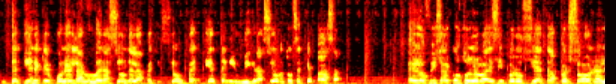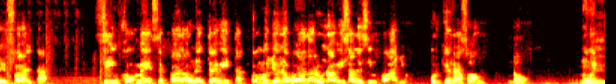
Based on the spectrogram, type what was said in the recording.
Usted tiene que poner la numeración de la petición pendiente en inmigración. Entonces, ¿qué pasa? El oficial consular va a decir, pero si a esta persona le falta cinco meses para una entrevista, ¿cómo yo le voy a dar una visa de cinco años? ¿Por qué razón? No. Muy,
